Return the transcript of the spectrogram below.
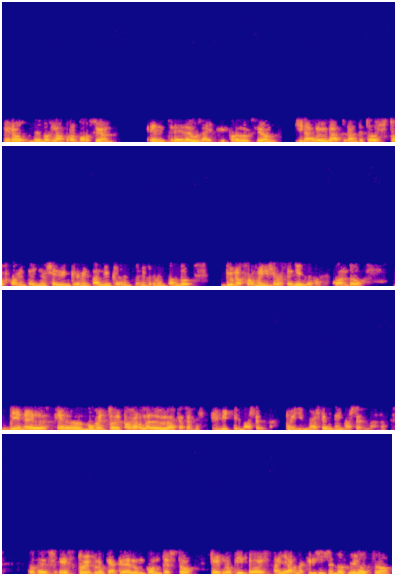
pero vemos la proporción entre deuda y producción y la deuda durante todos estos 40 años se ha ido incrementando, incrementando, incrementando de una forma insostenible. Cuando viene el, momento de pagar la deuda, ¿qué hacemos? Emitir más deuda, y más deuda y más deuda. ¿no? Entonces, esto es lo que ha creado un contexto que es lo que hizo estallar la crisis en 2008,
